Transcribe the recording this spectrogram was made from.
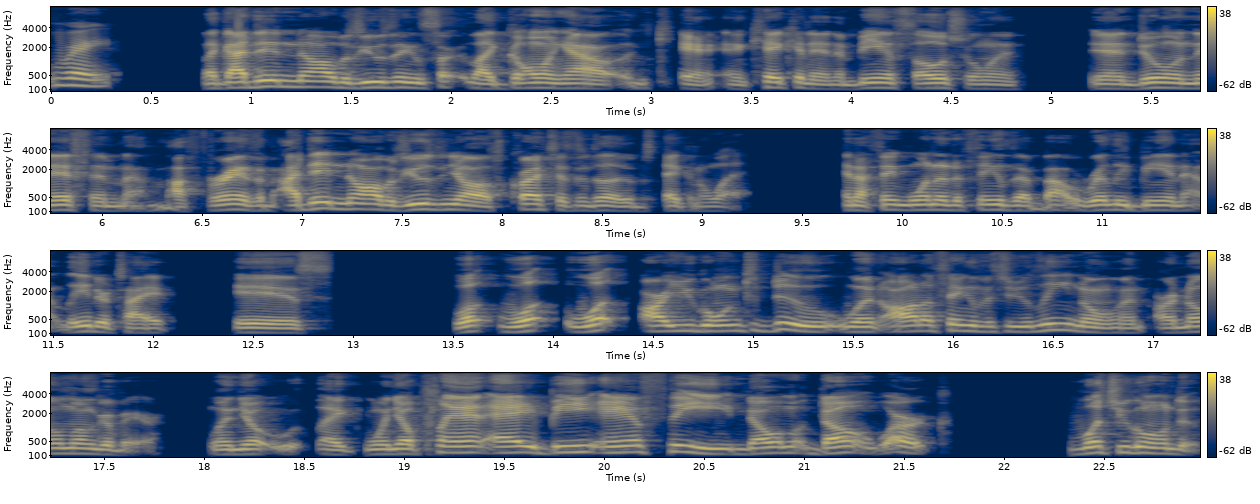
Right. Like I didn't know I was using like going out and, and, and kicking it and being social and and doing this and my, my friends. I didn't know I was using y'all as crutches until it was taken away. And I think one of the things about really being that leader type is what what what are you going to do when all the things that you lean on are no longer there? When your like when your plan A, B, and C don't don't work, what you gonna do?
